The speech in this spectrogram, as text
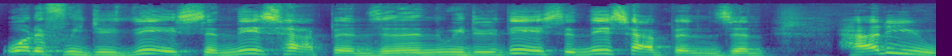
what if we do this and this happens, and then we do this and this happens, and how do you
